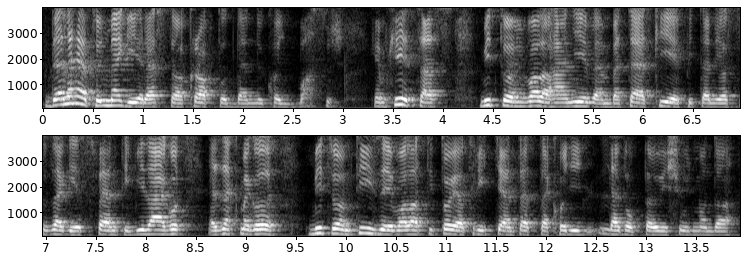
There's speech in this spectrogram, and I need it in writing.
de lehet, hogy megérezte a kraftot bennük, hogy basszus, Nekem 200, mit tudom, valahány évenbe telt kiépíteni azt az egész fenti világot, ezek meg a, mit tudom, 10 év alatti tojat rittyentettek, hogy így ledobta ő is úgymond a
